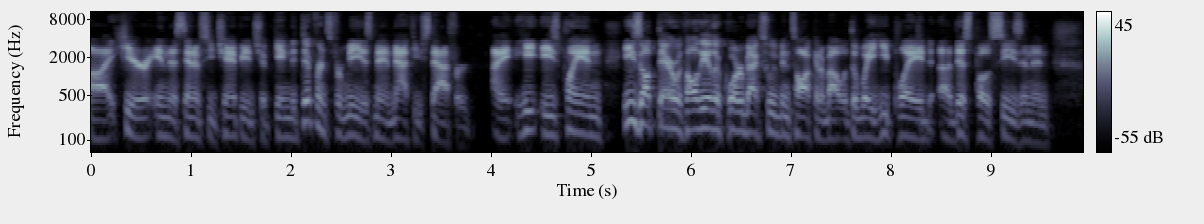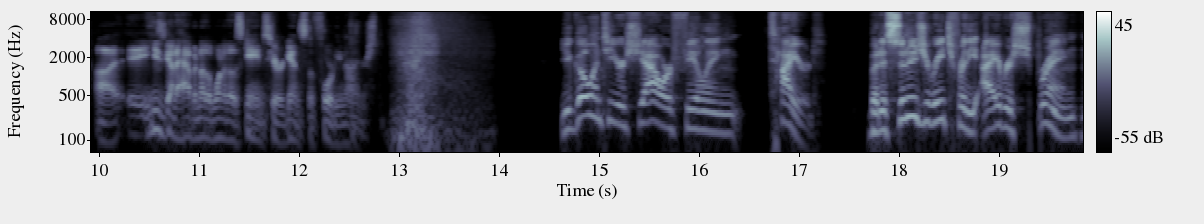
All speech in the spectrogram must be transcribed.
uh, here in this NFC Championship game. The difference for me is, man, Matthew Stafford. I, he, he's playing, he's up there with all the other quarterbacks we've been talking about with the way he played uh, this postseason. And uh, he's got to have another one of those games here against the 49ers. You go into your shower feeling tired, but as soon as you reach for the Irish Spring,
